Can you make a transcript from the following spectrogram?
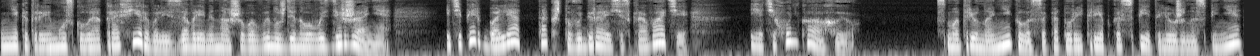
Некоторые мускулы атрофировались за время нашего вынужденного воздержания и теперь болят так, что, выбираясь из кровати, я тихонько ахаю. Смотрю на Николаса, который крепко спит, лежа на спине,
